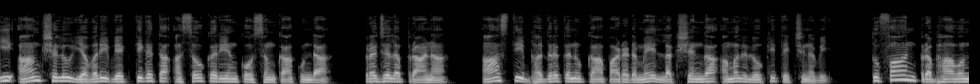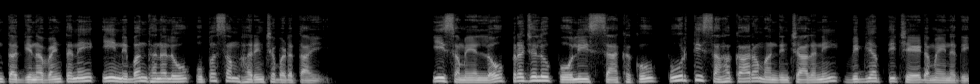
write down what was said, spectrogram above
ఈ ఆంక్షలు ఎవరి వ్యక్తిగత అసౌకర్యం కోసం కాకుండా ప్రజల ప్రాణ ఆస్తి భద్రతను కాపాడడమే లక్ష్యంగా అమలులోకి తెచ్చినవి. తుఫాన్ ప్రభావం తగ్గిన వెంటనే ఈ నిబంధనలు ఉపసంహరించబడతాయి. ఈ సమయంలో ప్రజలు పోలీస్ శాఖకు పూర్తి సహకారం అందించాలని విజ్ఞప్తి చేయడమైనది.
